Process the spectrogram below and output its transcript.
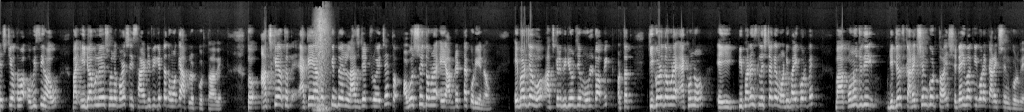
এসটি অথবা ওবিসি হও বা ইডাব্লিউএস হলে পরে সেই সার্টিফিকেটটা তোমাকে আপলোড করতে হবে। তো আজকে অর্থাৎ একই আগস্ট কিন্তু এর লাস্ট ডেট রয়েছে। তো অবশ্যই তোমরা এই আপডেটটা করিয়ে নাও। এবার যাব আজকের ভিডিওর যে মূল টপিক অর্থাৎ কি করে তোমরা এখনও এই প্রিফারেন্স লিস্টটাকে মডিফাই করবে বা কোনো যদি ডিটেলস কারেকশন করতে হয়, সেটাই বা কি করে কারেকশন করবে?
